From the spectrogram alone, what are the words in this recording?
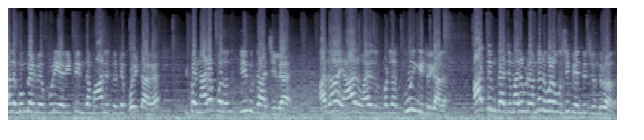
அந்த மும்பையில் போய் குடியேறிட்டு இந்த மாநிலத்திட்டு போயிட்டாங்க. இப்ப நடப்பது வந்து திமுக ஆட்சி இல்ல. அதான் யார் வாயு துற்பல தூங்கிட்டு இருக்காங்க. அதிமுக ஆட்சி மறுபடியும் வந்து உங்களை உசிப்பு எந்திரிச்சு வந்துருவாங்க.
